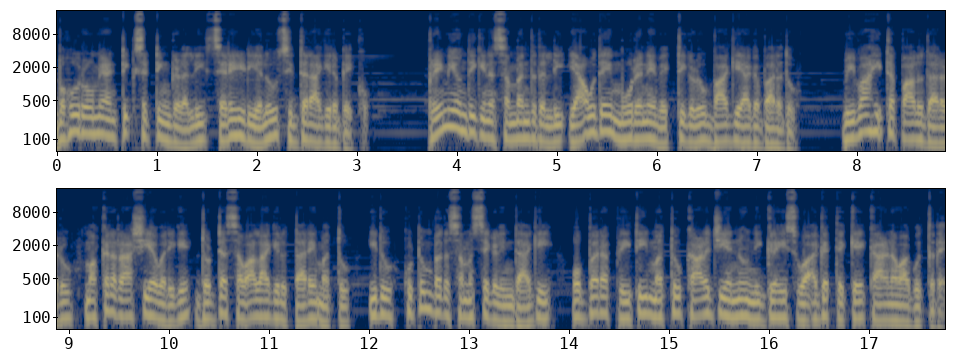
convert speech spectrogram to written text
ಬಹು ರೋಮ್ಯಾಂಟಿಕ್ ಸೆಟ್ಟಿಂಗ್ಗಳಲ್ಲಿ ಸೆರೆಹಿಡಿಯಲು ಸಿದ್ಧರಾಗಿರಬೇಕು. ಪ್ರೇಮಿಯೊಂದಿಗಿನ ಸಂಬಂಧದಲ್ಲಿ ಯಾವುದೇ ಮೂರನೇ ವ್ಯಕ್ತಿಗಳು ಭಾಗಿಯಾಗಬಾರದು. ವಿವಾಹಿತ ಪಾಲುದಾರರು ಮಕರ ರಾಶಿಯವರಿಗೆ ದೊಡ್ಡ ಸವಾಲಾಗಿರುತ್ತಾರೆ ಮತ್ತು ಇದು ಕುಟುಂಬದ ಸಮಸ್ಯೆಗಳಿಂದಾಗಿ ಒಬ್ಬರ ಪ್ರೀತಿ ಮತ್ತು ಕಾಳಜಿಯನ್ನು ನಿಗ್ರಹಿಸುವ ಅಗತ್ಯಕ್ಕೆ ಕಾರಣವಾಗುತ್ತದೆ.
